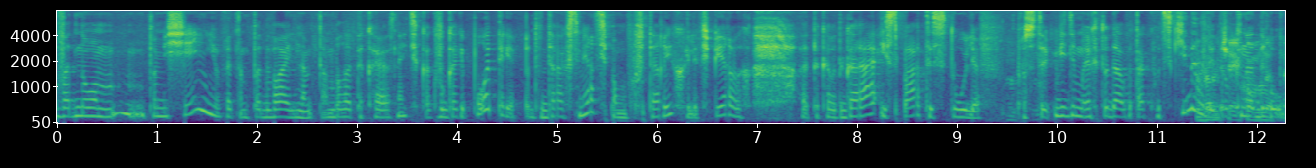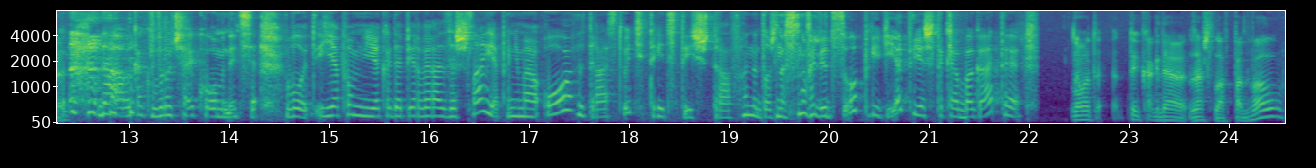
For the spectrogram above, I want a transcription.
в одном помещении, в этом подвальном, там была такая, знаете, как в Гарри Поттере, в «Дарах смерти», по-моему, во вторых или в первых, э, такая вот гора из парт и стульев. Просто, видимо, их туда вот так вот скидывали Вручай друг на друга. Да, как в «Вручай комнате». Вот. И я помню, я когда первый раз зашла, я понимаю, о, здравствуйте, 30 тысяч штрафа на должностное лицо, привет, я же такая богатая. Ну вот ты когда зашла в подвал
